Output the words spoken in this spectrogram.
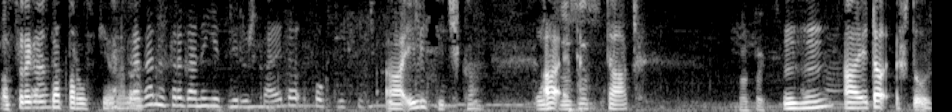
Astragan. Как по-русски? Астраган, астрагана есть зверюшка, а это фокс лисичка. А, и лисичка. А, так. perfekt. Мгм. А это что?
